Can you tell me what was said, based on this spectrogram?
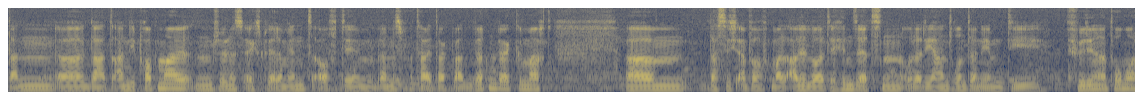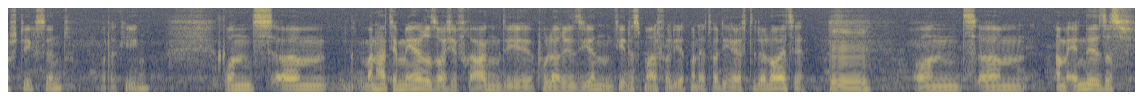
dann äh, da hat Andi Popp mal ein schönes Experiment auf dem Landesparteitag Baden-Württemberg gemacht, ähm, dass sich einfach mal alle Leute hinsetzen oder die Hand runternehmen, die für den Atomausstieg sind oder gegen. Und ähm, man hat ja mehrere solche Fragen, die polarisieren und jedes Mal verliert man etwa die Hälfte der Leute. Mhm. Und ähm, am Ende ist es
